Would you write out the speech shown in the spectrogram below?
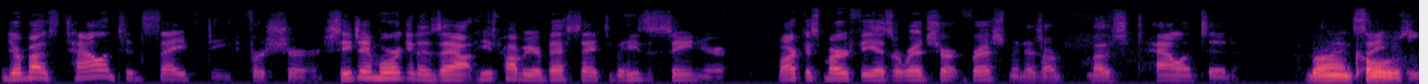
your most talented safety for sure. CJ Morgan is out. He's probably your best safety, but he's a senior. Marcus Murphy, as a redshirt freshman, is our most talented. Brian Cole's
